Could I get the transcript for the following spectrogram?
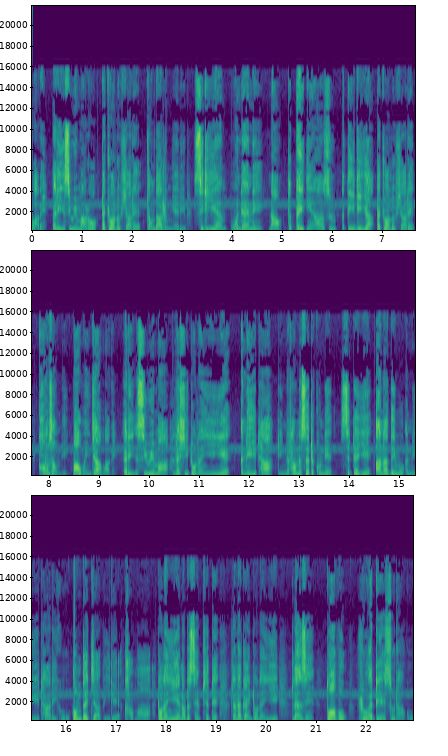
ပါတယ်အဲ့ဒီအစည်းအဝေးမှာတော့တက်ကြွလှုပ်ရှားတဲ့ចောင်းသားလူငယ်တွေ CDM ဝန်ထမ်းတွေနောက်တပိတ်အင်အားစုအသီးသီးကတက်ကြွလှုပ်ရှားတဲ့ခေါင်းဆောင်တွေပါဝင်ကြပါတယ်အဲ့ဒီအစည်းအဝေးမှာလက်ရှိတော်လန်ရေးရဲ့အနေအထားဒီ2021ခုနှစ်စစ်တပ်ရဲ့အာဏာသိမ်းမှုအနေအထားတွေကိုတုံးသက်ကြပြီးတဲ့အခါမှာတော်လန်ရေးရဲ့နောက်တစ်ဆင့်ဖြစ်တဲ့လက်နက်ကင်တော်လန်ရေးလမ်းစဉ်သွားဖို့လိုအပ်တယ်ဆိုတာကို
